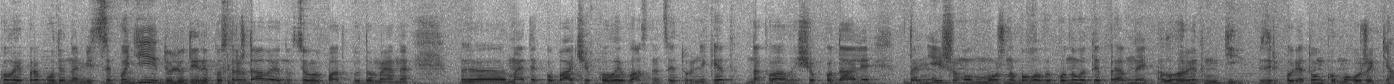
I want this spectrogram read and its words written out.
коли прибуде на місце події, до людини постраждали, ну в цьому випадку до мене, е, медик побачив, коли власне цей турнікет наклали, щоб подалі в дальнішому можна було виконувати певний алгоритм дій з порятунку мого життя.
